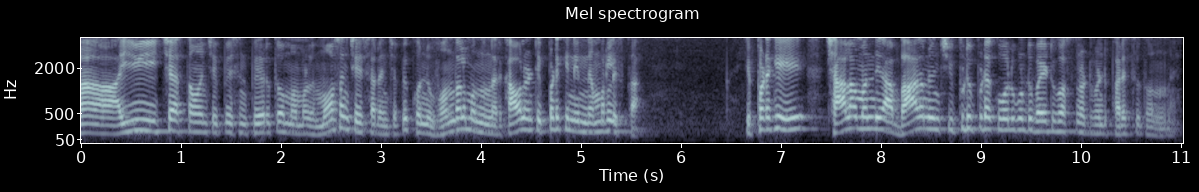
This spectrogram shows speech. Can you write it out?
అవి అయ్యి ఇచ్చేస్తామని చెప్పేసిన పేరుతో మమ్మల్ని మోసం చేశారని చెప్పి కొన్ని వందల మంది ఉన్నారు. కావాలంటే ఇప్పటికీ నేను నెంబర్లు ఇస్తా. ఇప్పటికీ చాలామంది ఆ బాధ నుంచి ఇప్పుడిప్పుడే కోలుకుంటూ బయటకు వస్తున్నటువంటి పరిస్థితులు ఉన్నాయి.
